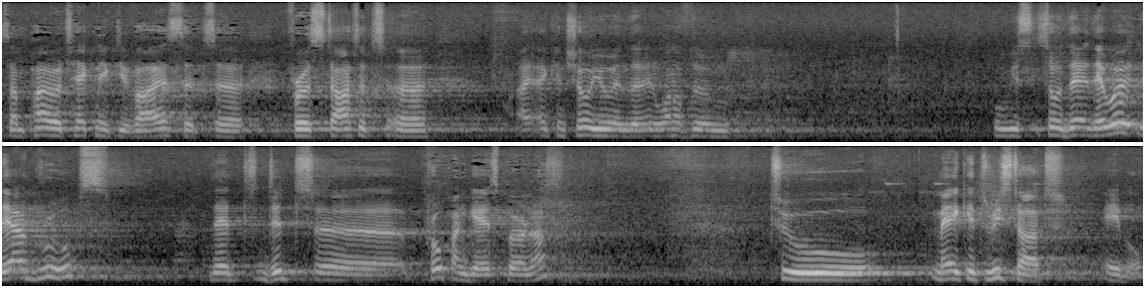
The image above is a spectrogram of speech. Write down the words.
some pyrotechnic device that uh, first started, uh, I, I can show you in, the, in one of the movies. So there, there, were, there are groups that did uh, propane gas burners to make it restart able.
